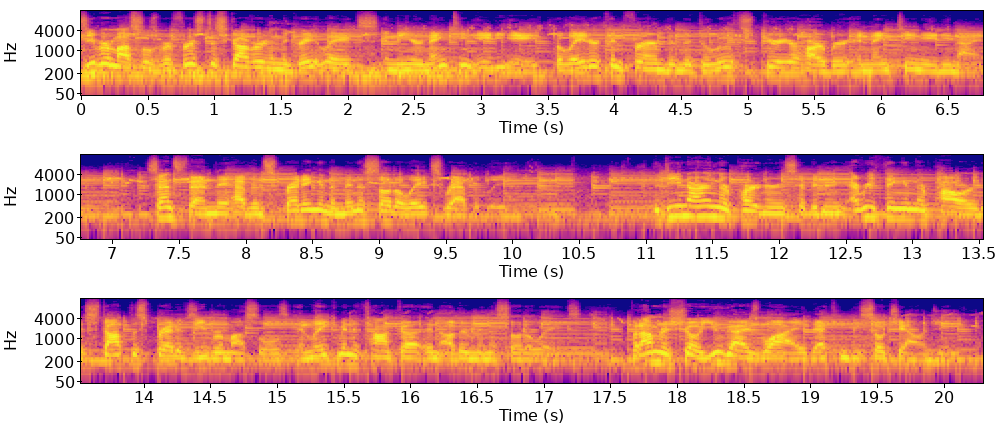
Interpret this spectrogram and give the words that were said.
Zebra mussels were first discovered in the Great Lakes in the year 1988, but later confirmed in the Duluth Superior Harbor in 1989. Since then, they have been spreading in the Minnesota lakes rapidly. The DNR and their partners have been doing everything in their power to stop the spread of zebra mussels in Lake Minnetonka and other Minnesota lakes. But I'm going to show you guys why that can be so challenging.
